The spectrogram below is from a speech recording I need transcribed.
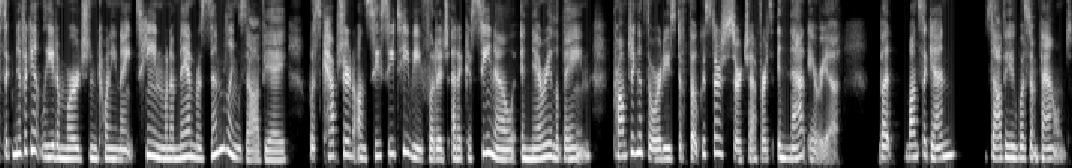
significant lead emerged in 2019 when a man resembling Xavier was captured on CCTV footage at a casino in Nary-le-Bain, prompting authorities to focus their search efforts in that area. But once again, Xavier wasn't found.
